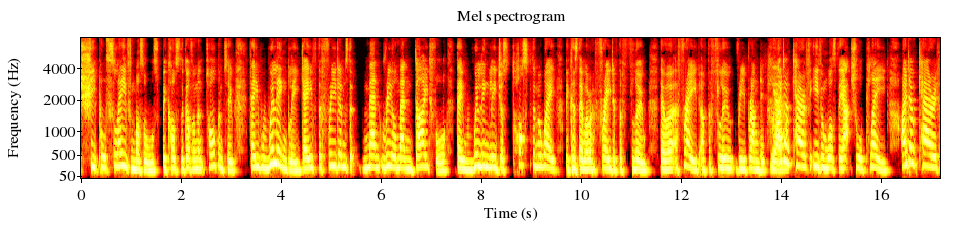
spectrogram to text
sheeple slave muzzles because the government told them to. They willingly gave the freedoms that men, real men, died for. They willingly just tossed them away because they were afraid of the flu. They were afraid of the flu rebranded. Yeah. I don't care if it even was the actual plague. I don't care if,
